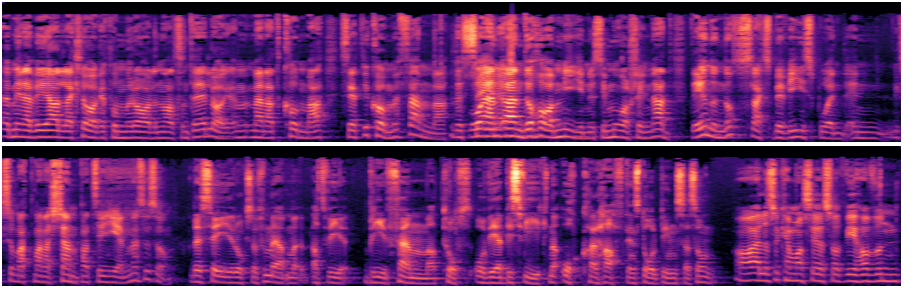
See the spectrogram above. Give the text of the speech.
Jag menar, vi har alla klagat på moralen och allt sånt där i laget. Men att komma... Säg att vi kommer femma och ändå, ändå ha minus i målskillnad. Det är ändå något slags bevis på en, en, liksom att man har kämpat sig igenom en säsong. Det säger också för mig att vi blir femma trots, och vi är besvikna och har haft en stolpe in-säsong. Ja, eller så kan man säga så att vi har vunnit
